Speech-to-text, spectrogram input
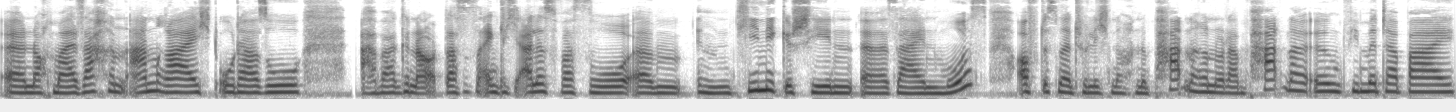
äh, nochmal Sachen anreicht oder so. Aber genau, das ist eigentlich alles, was so ähm, im Klinikgeschehen äh, sein muss. Oft ist natürlich noch eine Partnerin oder ein Partner irgendwie mit dabei.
